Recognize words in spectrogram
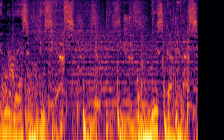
MBS Noticias con Luis Cárdenas.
